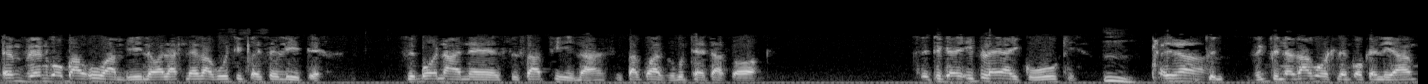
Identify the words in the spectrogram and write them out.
emveni kokuba uhambile walahleka kuthi ixesha elide sibonane sisaphila sisakwazi ukuthetha sonke sithi ke iplayer igugi mm. yeah zigcine kakuhle inkokheli yam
